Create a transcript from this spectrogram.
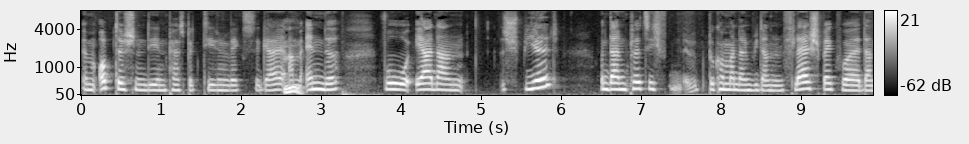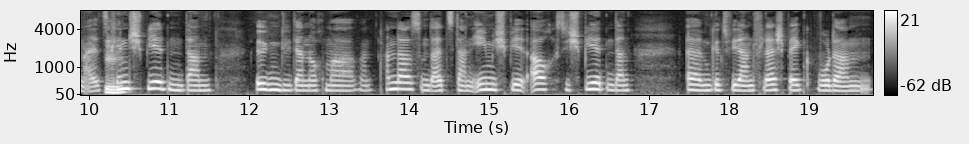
im optischen den Perspektivenwechsel geil Hm. am Ende, wo er dann spielt und dann plötzlich bekommt man dann wieder einen Flashback, wo er dann als Hm. Kind spielt und dann irgendwie dann nochmal anders und als dann Amy spielt auch, sie spielt und dann ähm, gibt es wieder ein Flashback, wo dann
